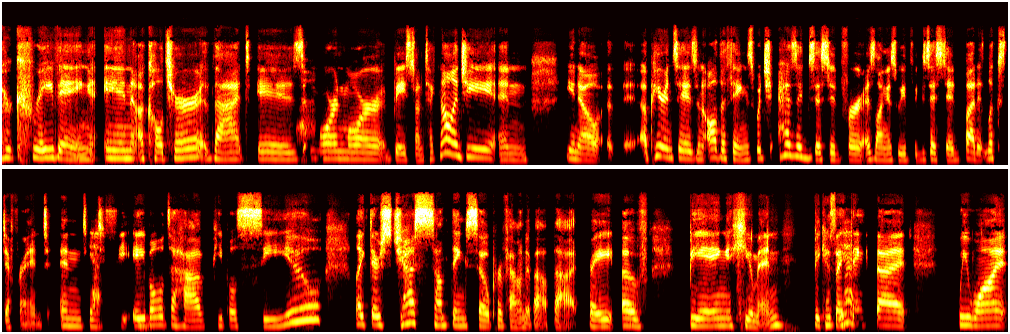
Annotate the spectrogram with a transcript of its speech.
we're craving in a culture that is more and more based on technology and you know appearances and all the things which has existed for as long as we've existed but it looks different and yes. to be able to have people see you like there's just something so profound about that right of being human because i yes. think that we want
